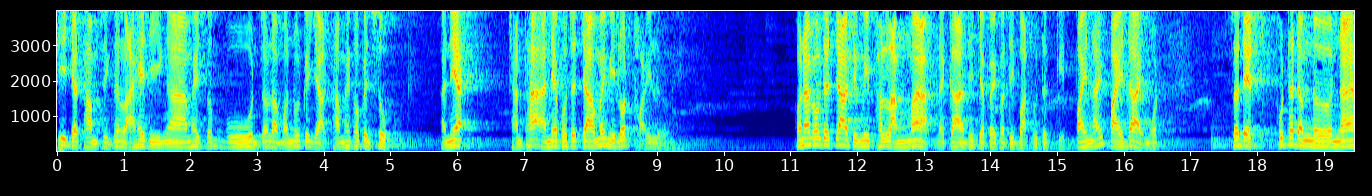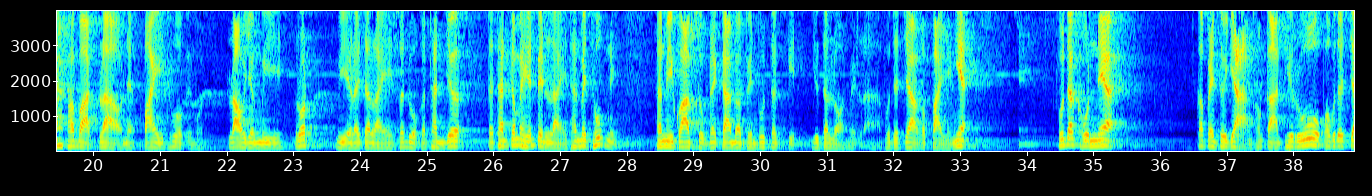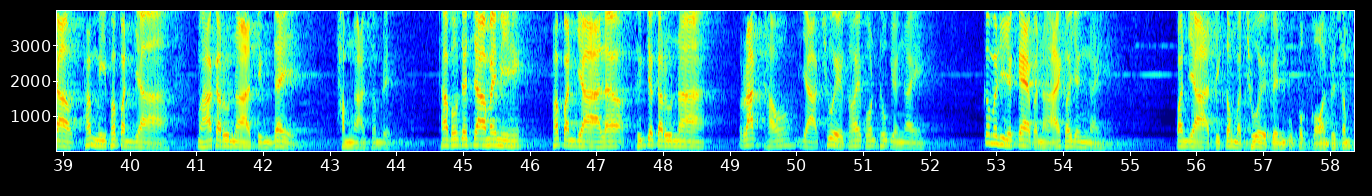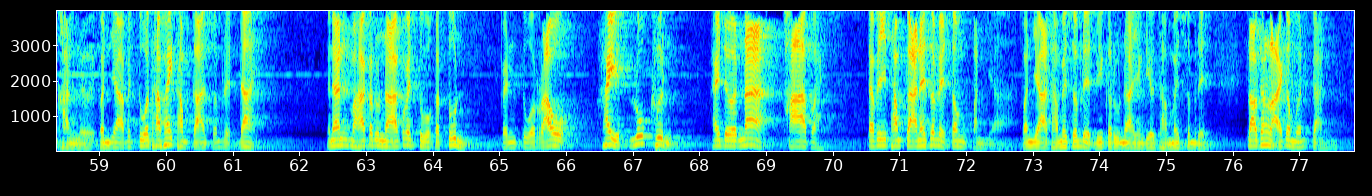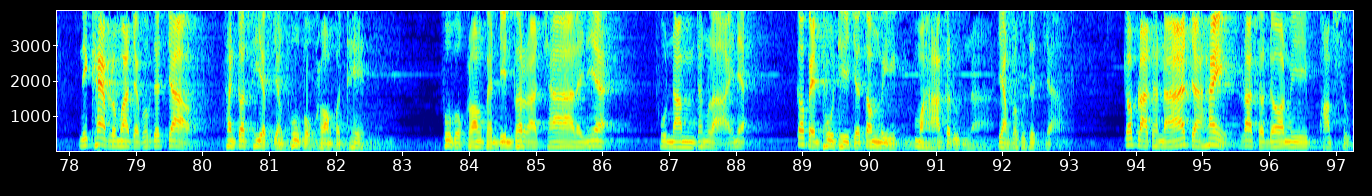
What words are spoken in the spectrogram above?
ที่จะทำสิ่งทั้งหลายให้ดีงามให้สมบูรณ์สำหรับมนุษย์ก็อยากทำให้เขาเป็นสุข อันเนี้ยฉันทะอันเนี้ยพระพุทธเจ้าไม่มีลดถอยเลย เพราะนั้นพระพุทธเจ้าจึงมีพลังมากในการที่จะไปปฏิบัติพุทธกิจไปไหนไปได้หมด เสด็จพุทธดำเนินนะ พระบาทเปล่าเนี่ยไปทั่วไปหมด เรายังมีรถมีอะไรแต่ไรสะดวกกับท่านเยอะ แต่ท่านก็ไม่เห็นเป็นไร ท่านไม่ทุกข์นี่ท่านมีความสุขในการมาเป็นพุทธกิจอยู่ตลอดเวลา พุทธเจ้าก็ไปอย่างเงี้ยพุทธคุณเนี่ย ก็เป็นตัวอย่างของการที่รู้พระพุทธเจ้าพระมีพระปัญญา มหากรุณาจึงได้ทำงานสำเร็จ ถ้าพระพุทธเจ้าไม่มีพระปัญญาแล้วถึงจะกรุณารักเขาอยากช่วยเขาให้พ้นทุกข์ยังไง ก็ไม่ได้จะแก้ปัญหาเขายังไง ปัญญาจึงต้องมาช่วยเป็นอุปกรณ์เป็นสำคัญเลย ปัญญาเป็นตัวทำให้ทำการสำเร็จได้ดังนั้นมหากรุณาก็เป็นตัวกระตุ้น เป็นตัวเร้า ให้ลุกขึ้น ให้เดินหน้าพาไป แต่ไปทำการให้สำเร็จต้องปัญญา ปัญญาทำให้สำเร็จมีกรุณาอย่างเดียวทำให้สำเร็จ เราทั้งหลายก็เหมือนกัน นี่แคบลงมาจากพระพุทธเจ้า ท่านก็เทียบอย่างผู้ปกครองประเทศ ผู้ปกครองแผ่นดินพระราชาอะไรเนี่ยผู้นำทั้งหลายเนี่ยก็เป็นผู้ที่จะต้องมีมหากรุณาอย่างพระพุทธเจ้า ก็ปรารถนาจะให้ราษฎรมีความสุข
